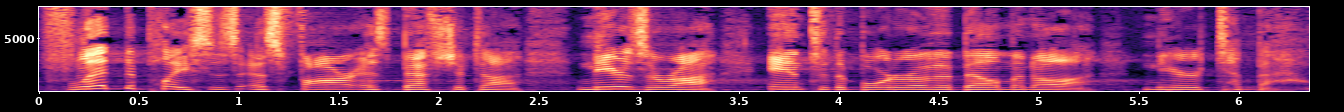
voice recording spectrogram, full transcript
fled to places as far as Bethshittah, near Zerah, and to the border of Abel Meholah, near Tabbath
